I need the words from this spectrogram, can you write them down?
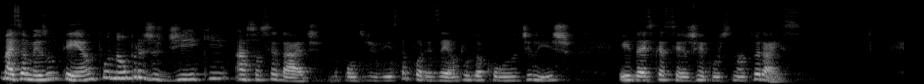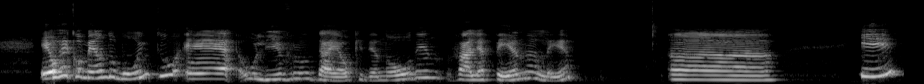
mas ao mesmo tempo não prejudique a sociedade, do ponto de vista, por exemplo, do acúmulo de lixo e da escassez de recursos naturais. Eu recomendo muito é, o livro da Elke Denolden, vale a pena ler. Uh, e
